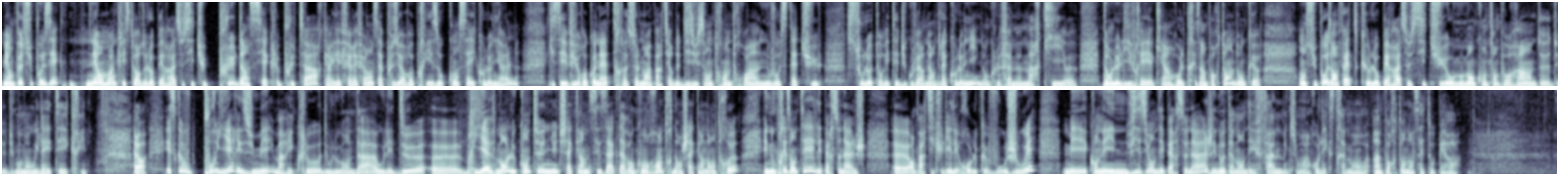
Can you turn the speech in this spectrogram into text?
Mais on peut supposer néanmoins que l'histoire de l'opéra se situe plus d'un siècle plus tard, car il est fait référence à plusieurs reprises au Conseil colonial, qui s'est vu reconnaître seulement à partir de 1833 un nouveau statut sous l'autorité du gouverneur de la colonie, donc le fameux marquis euh, dans le livret qui a un rôle très important. Donc euh, on suppose en fait que l'opéra se situe au moment contemporain du moment où il a été écrit. Alors, est-ce que vous pourriez résumer, Marie-Claude ou Luanda ou les deux, euh, brièvement le contenu de chacun de ces actes avant qu'on rentre dans chacun d'entre eux et nous présenter les personnages, euh, en particulier les rôles que vous jouez, mais qu'on ait une vision des personnages et notamment des femmes qui ont un rôle extrêmement important dans cet opéra?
